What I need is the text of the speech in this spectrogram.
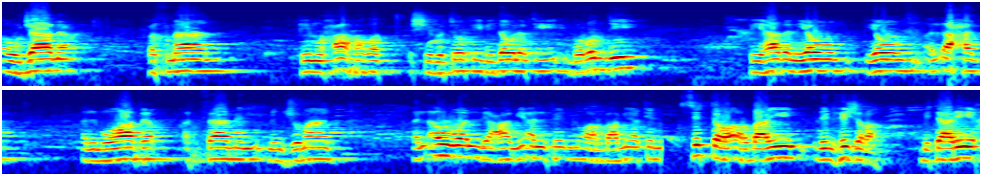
أو جامع عثمان في محافظة شيبتوكي بدولة بوروندي في هذا اليوم يوم الأحد الموافق الثامن من جماد الأول لعام 1446 للهجرة بتاريخ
